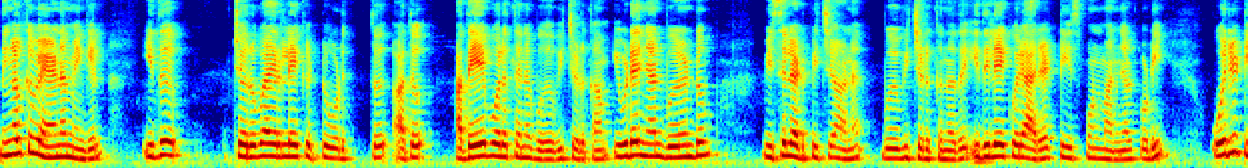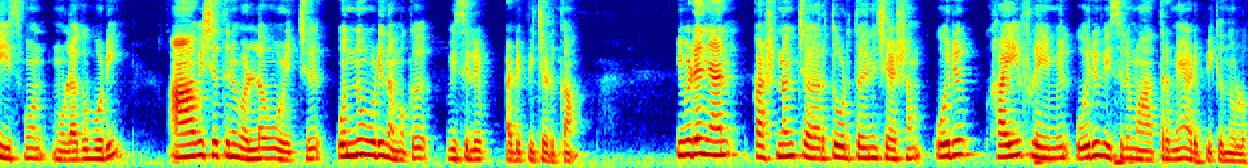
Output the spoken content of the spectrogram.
നിങ്ങൾക്ക് വേണമെങ്കിൽ ഇത് ചെറുപയറിലേക്ക് ഇട്ട് കൊടുത്ത് അത് അതേപോലെ തന്നെ വേവിച്ചെടുക്കാം. ഇവിടെ ഞാൻ വീണ്ടും വിസിലടുപ്പിച്ചാണ് വേവിച്ചെടുക്കുന്നത്. ഇതിലേക്ക് ഒരു അര ടീസ്പൂൺ മഞ്ഞൾപ്പൊടി ഒരു ടീസ്പൂൺ മുളക് പൊടി ആവശ്യത്തിന് വെള്ളവും ഒഴിച്ച് ഒന്നുകൂടി നമുക്ക് വിസിൽ അടുപ്പിച്ചെടുക്കാം. ഇവിടെ ഞാൻ കഷ്ണം ചേർത്ത് കൊടുത്തതിന് ശേഷം ഒരു ഹൈ ഫ്ലെയിമിൽ ഒരു വിസിൽ മാത്രമേ അടുപ്പിക്കുന്നുള്ളൂ.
